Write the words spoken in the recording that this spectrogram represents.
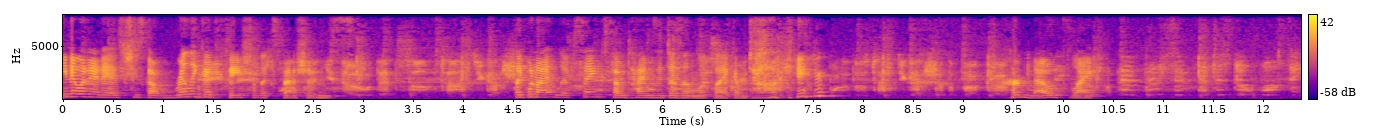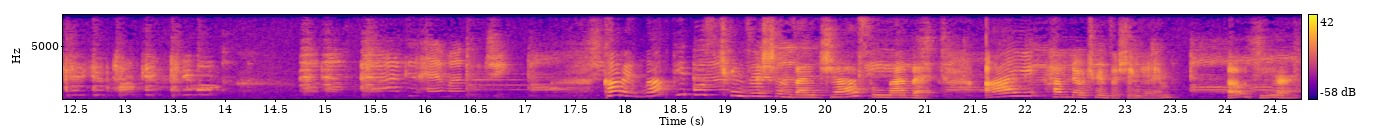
You know what it is? She's got really good facial expressions. Like when I lip sync, sometimes it doesn't look like I'm talking. Her mouth like. God, I love people's transitions. I just love it. I have no transition game. Oh dear.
